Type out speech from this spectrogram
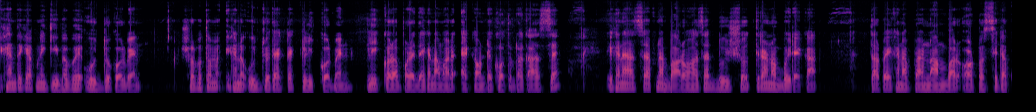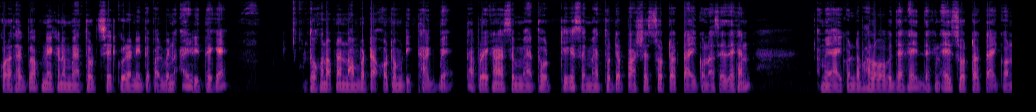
এখান থেকে আপনি কীভাবে উইথড্র করবেন? সর্বপ্রথম এখানে উইথড্রতে একটা ক্লিক করবেন। ক্লিক করার পরে দেখেন আমার অ্যাকাউন্টে কত টাকা আছে। এখানে আছে আপনার বারো হাজার দুইশো তিরানব্বই টাকা। তারপর এখানে আপনার নাম্বার, অটো সেট করা থাকবে। আপনি এখানে মেথড সেট করে নিতে পারবেন আইডি থেকে। তখন আপনার নাম্বারটা অটোমেটিক থাকবে। তারপর এখানে আছে মেথড, ঠিক আছে? মেথডের পাশে ছোট্ট একটা আইকন আছে। দেখেন, আমি আইকনটা ভালোভাবে দেখাই। দেখেন, এই ছোট্ট একটা আইকন।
